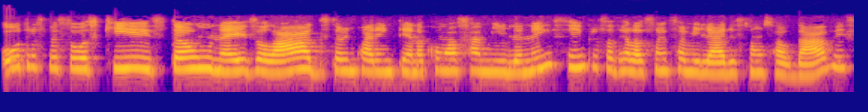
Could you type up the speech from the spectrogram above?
Outras pessoas que estão né, isoladas, estão em quarentena com a família, nem sempre essas relações familiares são saudáveis,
